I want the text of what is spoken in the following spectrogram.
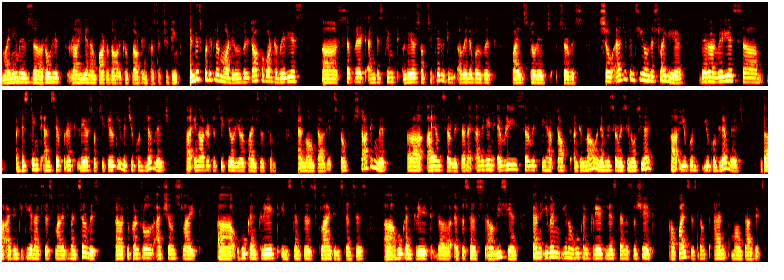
My name is uh, Rohit Rahi and I'm part of the Oracle Cloud Infrastructure team. In this particular module, we'll talk about the various uh, separate and distinct layers of security available with file storage service. So as you can see on this slide here, there are various um, distinct and separate layers of security which you could leverage uh, in order to secure your file systems and mount targets. So starting with uh, IAM service and, and again every service we have talked until now and every service in OCI uh, you could you could leverage the identity and access management service uh, to control actions like uh, who can create instances client instances uh, who can create the FSS uh, VCN and even you know who can create list and associate uh, file systems and mount targets.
